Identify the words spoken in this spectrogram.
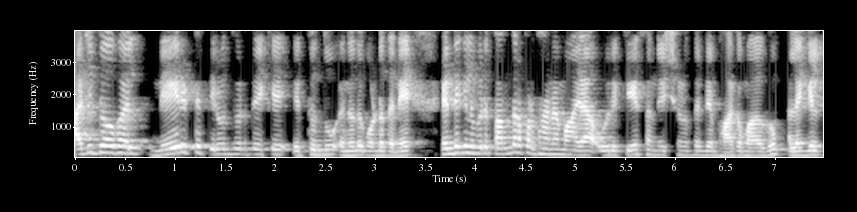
അജിത് ഡോവൽ നേരിട്ട് തിരുവനന്തപുരത്തേക്ക് എത്തുന്നു എന്നതുകൊണ്ട് തന്നെ എന്തെങ്കിലും ഒരു തന്ത്രപ്രധാനമായ ഒരു കേസ് അന്വേഷണത്തിന്റെ ഭാഗമാകും. അല്ലെങ്കിൽ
